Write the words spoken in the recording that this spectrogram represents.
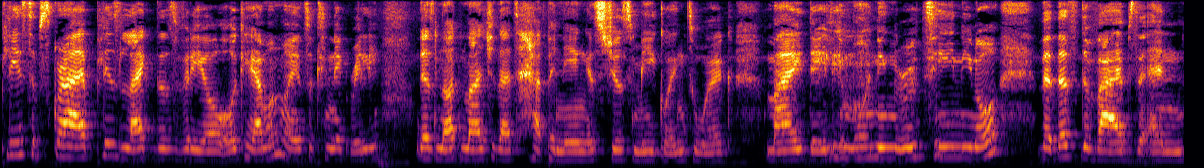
Please subscribe, please like this video. Okay, I'm on my way to clinic, really. There's not much that's happening. It's just me going to work, my daily morning routine, you know? That that's the vibes and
